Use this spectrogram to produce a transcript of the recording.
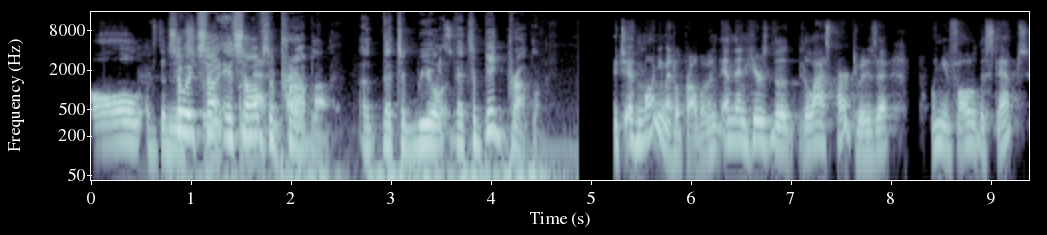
all of the So it, so, it solves a problem. Uh, that's a real it's, that's a big problem. It's a monumental problem. And, and then here's the, the last part to it is that when you follow the steps,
